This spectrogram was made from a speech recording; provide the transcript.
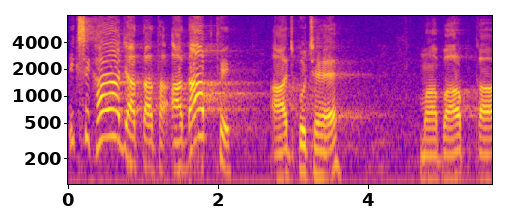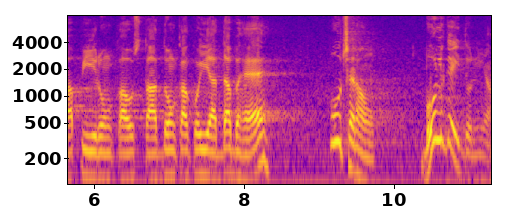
ایک سکھایا جاتا تھا، آداب تھے۔ آج کچھ ہے؟ ماں باپ کا، پیروں کا، استادوں کا کوئی ادب ہے؟ پوچھ رہا ہوں، بھول گئی دنیا۔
